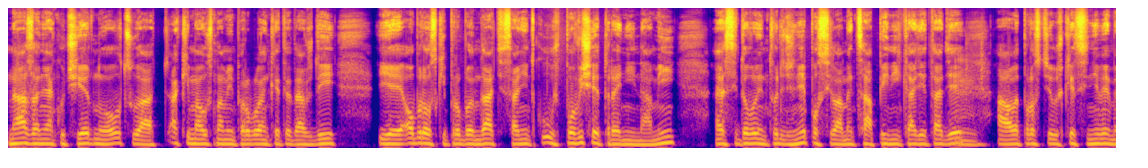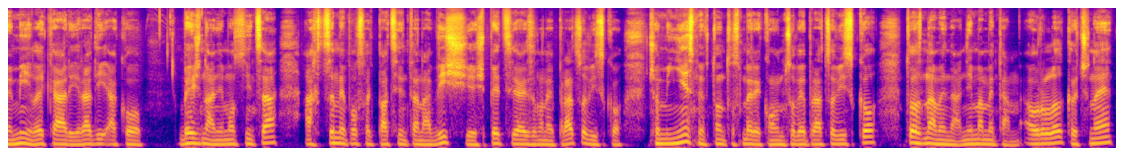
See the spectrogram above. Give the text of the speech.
nás za nejakú čiernu ovcu a aký majú s nami problém, keď teda vždy je obrovský problém dať sanitku už po vyšetrení nami. A ja si dovolím tvrdiť, že neposielame capiny kade tade, mm. ale proste už keď si nevieme my, lekári, rady ako bežná nemocnica a chceme poslať pacienta na vyššie špecializované pracovisko, čo my nie sme v tomto smere koncové pracovisko, to znamená, nemáme tam ORL, krčné,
